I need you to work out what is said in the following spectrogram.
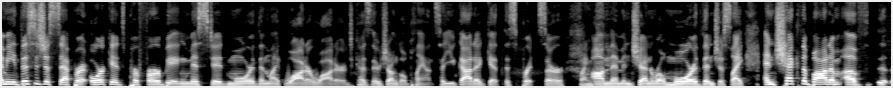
I mean, this is just separate. Orchids prefer being misted more than like water watered because they're jungle plants. So you got to get the spritzer Thank on you. them in general more than just like and check the bottom of the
